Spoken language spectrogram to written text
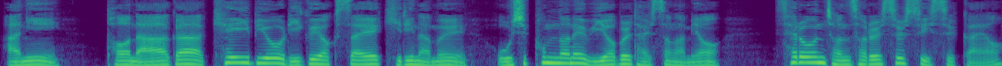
아니, 더 나아가 KBO 리그 역사의 길이 남을 50홈런의 위협을 달성하며 새로운 전설을 쓸 수 있을까요?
